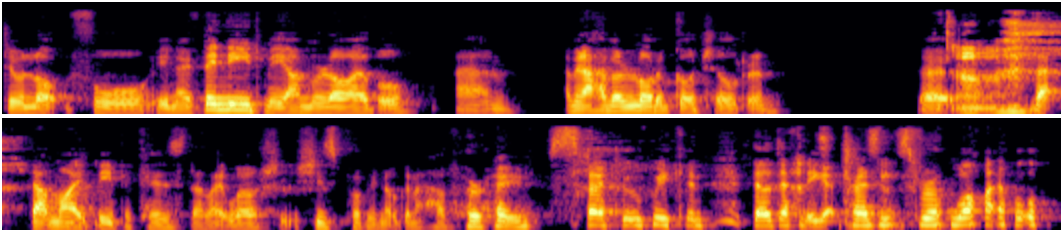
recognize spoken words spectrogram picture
do a lot for you know if they need me, I'm reliable. Um, I mean, I have a lot of godchildren, but uh. that that might be because they're like, well, she, she's probably not going to have her own, so we can. They'll definitely get presents for a while.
